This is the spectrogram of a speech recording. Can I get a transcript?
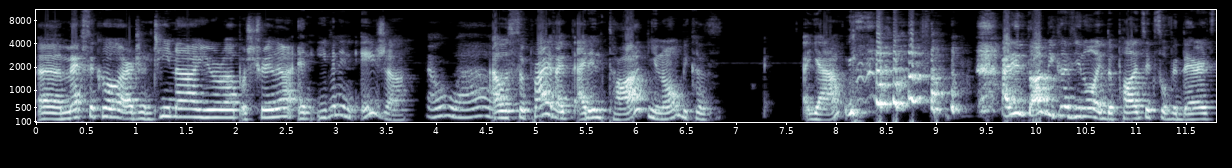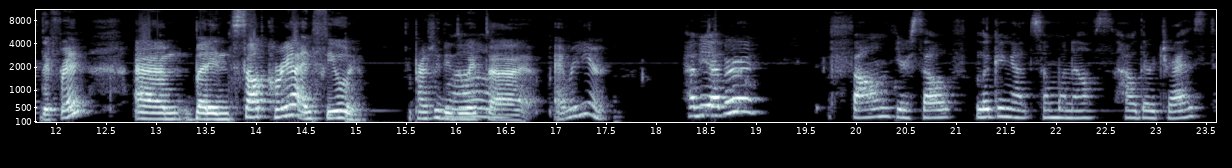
uh, Mexico, Argentina, Europe, Australia, and even in Asia. Oh wow! I was surprised. I I didn't thought you know because yeah. I didn't thought because you know like the politics over there it's different. Um, but in South Korea and Seoul, apparently they wow. do it uh, every year. Have you ever found yourself looking at someone else how they're dressed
